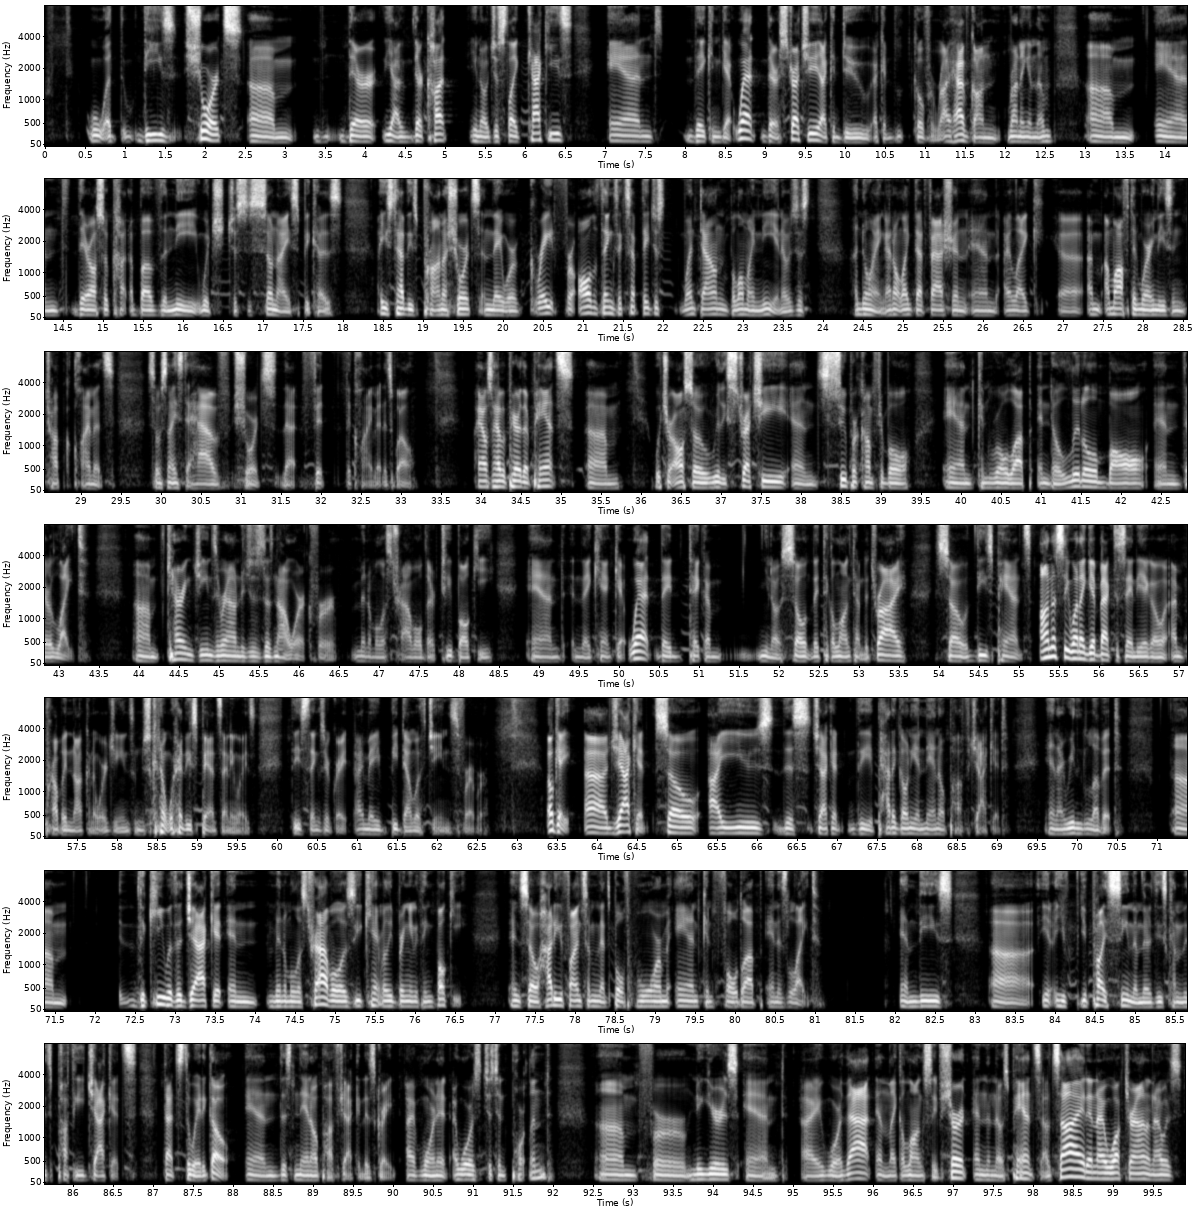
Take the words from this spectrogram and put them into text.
what, these shorts, um, they're, yeah, they're cut, you know, just like khakis and they can get wet. They're stretchy. I could do, I could go for, I have gone running in them. Um, and they're also cut above the knee, which just is so nice because I used to have these Prana shorts and they were great for all the things except they just went down below my knee and it was just, annoying. I don't like that fashion, and I like. Uh, I'm I'm often wearing these in tropical climates, so it's nice to have shorts that fit the climate as well. I also have a pair of their pants, um, which are also really stretchy and super comfortable, and can roll up into a little ball, and they're light. Um, carrying jeans around it just does not work for minimalist travel. They're too bulky and and they can't get wet. They take a you know so they take a long time to dry. So these pants, honestly, when I get back to San Diego, I'm probably not going to wear jeans. I'm just going to wear these pants anyways. These things are great. I may be done with jeans forever. Okay, uh, jacket. So I use this jacket, the Patagonia Nano Puff jacket, and I really love it. Um, the key with a jacket and minimalist travel is you can't really bring anything bulky. And so, how do you find something that's both warm and can fold up and is light? And these, uh, you know, you've, you've probably seen them. They're these kind of these puffy jackets. That's the way to go. And this nano puff jacket is great. I've worn it. I wore it just in Portland um, for New Year's, and I wore that and like a long sleeve shirt and then those pants outside. And I walked around and I was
